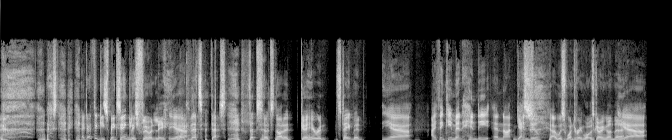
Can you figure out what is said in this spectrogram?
I don't think he speaks English fluently. Yeah. like that's that's that's that's not a coherent statement. Yeah. I think he meant Hindi and not Yes, Hindu. I was wondering what was going on there. Yeah.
